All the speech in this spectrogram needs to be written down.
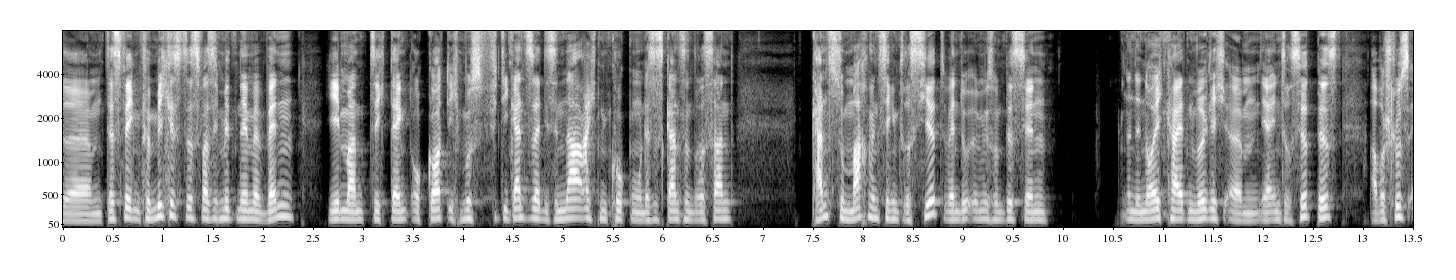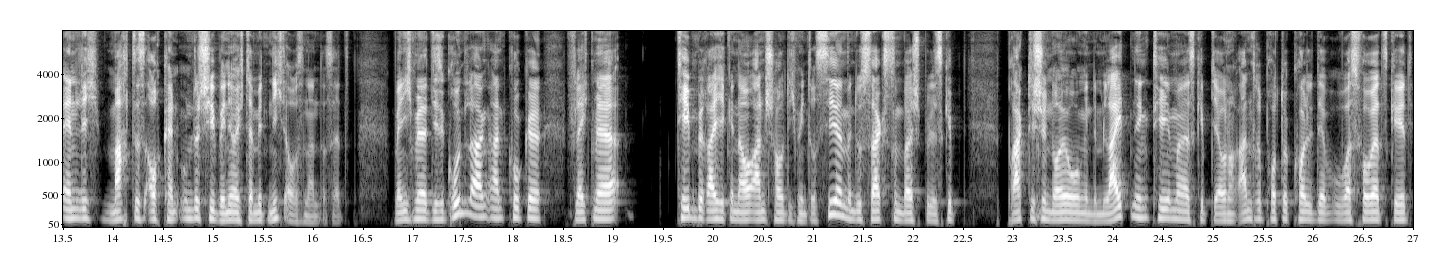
ähm, deswegen, für mich ist das, was ich mitnehme, wenn jemand sich denkt, oh Gott, ich muss die ganze Zeit diese Nachrichten gucken und das ist ganz interessant, kannst du machen, wenn es dich interessiert, wenn du irgendwie so ein bisschen an den Neuigkeiten wirklich ähm, ja, interessiert bist, aber schlussendlich macht es auch keinen Unterschied, wenn ihr euch damit nicht auseinandersetzt. Wenn ich mir diese Grundlagen angucke, vielleicht mehr Themenbereiche genau anschaue, die mich interessieren, wenn du sagst zum Beispiel, es gibt praktische Neuerungen dem Lightning-Thema, es gibt ja auch noch andere Protokolle, wo was vorwärts geht.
